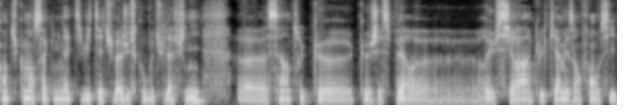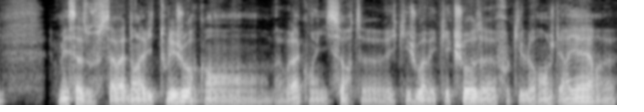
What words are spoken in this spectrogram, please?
quand tu commences une activité, tu vas jusqu'au bout, tu l'as fini. Euh, c'est un truc que, que j'espère euh, réussir à inculquer à mes enfants aussi. Mais ça, ça va dans la vie de tous les jours. Quand, bah voilà, quand ils sortent euh, et qu'ils jouent avec quelque chose, faut qu'ils le rangent derrière.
